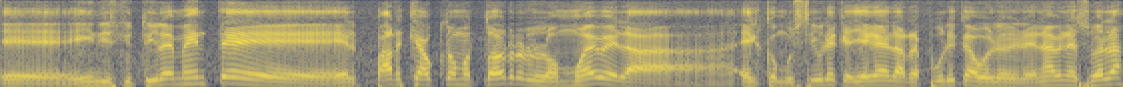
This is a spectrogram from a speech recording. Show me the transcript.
eh, indiscutiblemente el parque automotor lo mueve el combustible que llega de la República Bolivariana Venezuela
